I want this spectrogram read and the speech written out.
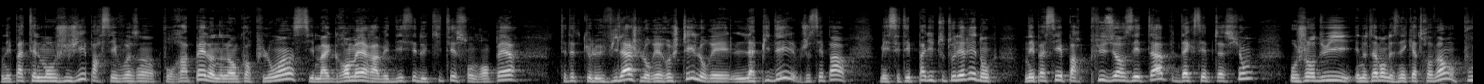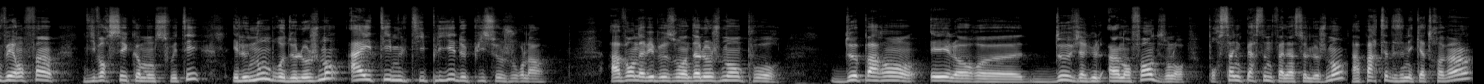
on n'est pas tellement jugé par ses voisins. Pour rappel, on allait encore plus loin. Si ma grand-mère avait décidé de quitter son grand-père, Peut-être que le village l'aurait rejeté, l'aurait lapidé, je sais pas. Mais c'était pas du tout toléré. Donc on est passé par plusieurs étapes d'acceptation. Aujourd'hui, et notamment des années 80, on pouvait enfin divorcer comme on le souhaitait. Et le nombre de logements a été multiplié depuis ce jour-là. Avant, on avait besoin d'un logement pour deux parents et leurs 2,1 enfants. Disons, pour cinq personnes, il fallait un seul logement. À partir des années 80,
